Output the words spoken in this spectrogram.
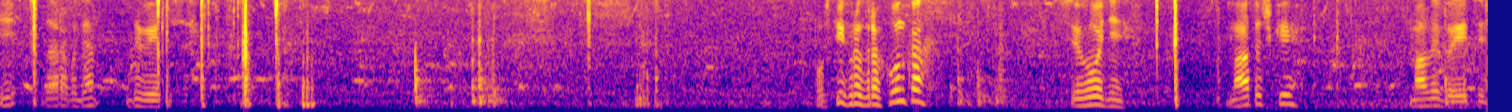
і зараз будемо дивитися. По всіх розрахунках сьогодні маточки мали вийти.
